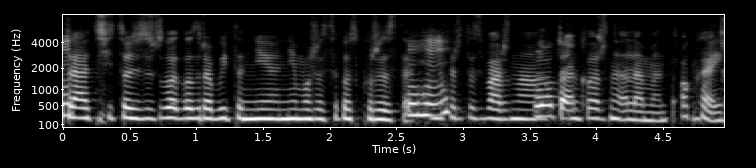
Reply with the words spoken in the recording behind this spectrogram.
straci coś złego zrobi, to nie, nie może z tego skorzystać. Myślę, że to jest ważna, No tak. ważny element. Okej. Mm,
